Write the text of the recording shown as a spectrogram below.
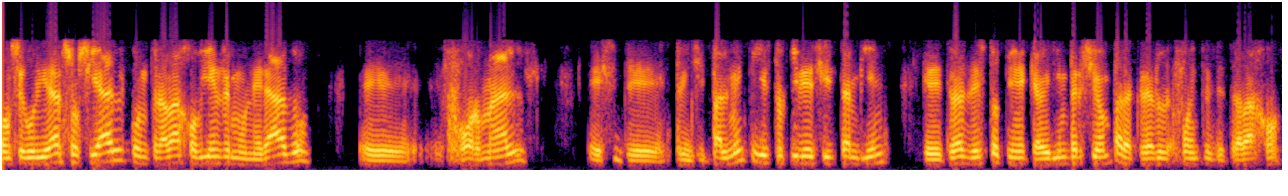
Con seguridad social, con trabajo bien remunerado, eh, formal, este, principalmente, y esto quiere decir también que detrás de esto tiene que haber inversión para crear fuentes de trabajo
